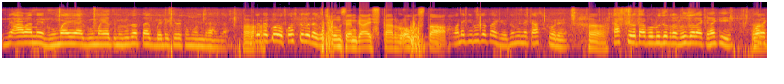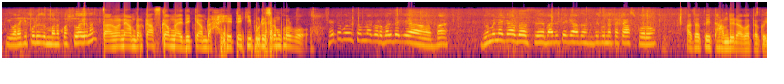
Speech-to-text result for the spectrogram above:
তুমি আরামে ঘুমাইয়া ঘুমাইয়া তুমি রোজা থাকবে এটা কীরকম মন দেখা যায়? হ্যাঁ। রোজাটা করো কষ্ট করে করো। শুনছেন গাইস তার অবস্থা। অনেকে রোজা থাকে জমিনে কাজ করে। হ্যাঁ। কাজ করে তারপর রোজাটা রোজা রাখে নাকি? ওরা কি ওরা কি পরি- মানে কষ্ট লাগে না? তার মানে আমরা কাজ কাম নাই দেখে আমরা হেঁটে কি পরিশ্রম করব? সেটা পরিশ্রম না করো বাড়িতে জমিনে কাজ আছে বাড়িতে কাজ আছে কোনো একটা কাজ করো। আচ্ছা তুই থাম দুইটা কথা কই।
